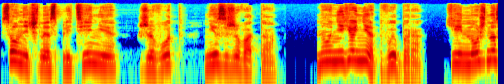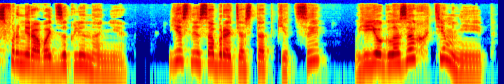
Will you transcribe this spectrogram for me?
солнечное сплетение, живот, низ живота. Но у нее нет выбора. Ей нужно сформировать заклинание. Если собрать остатки ци, в ее глазах темнеет.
